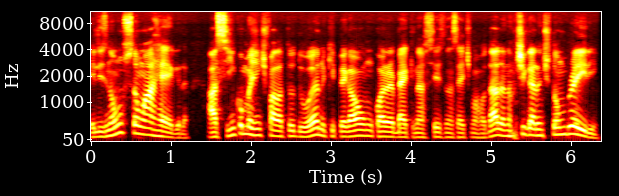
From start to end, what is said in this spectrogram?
Eles não são a regra. Assim como a gente fala todo ano que pegar um quarterback na sexta, na sétima rodada não te garante Tom Brady.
